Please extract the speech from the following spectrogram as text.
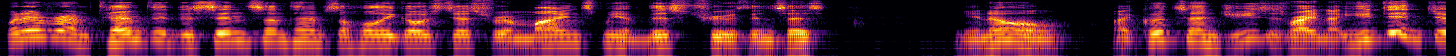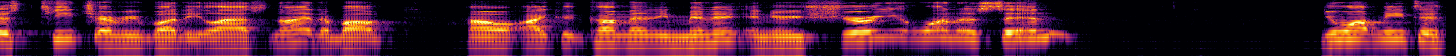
whenever I'm tempted to sin, sometimes the Holy Ghost just reminds me of this truth and says, you know, I could send Jesus right now. You did just teach everybody last night about how I could come any minute, and you're sure you want to sin? You want me to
